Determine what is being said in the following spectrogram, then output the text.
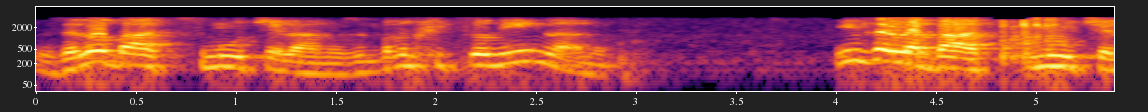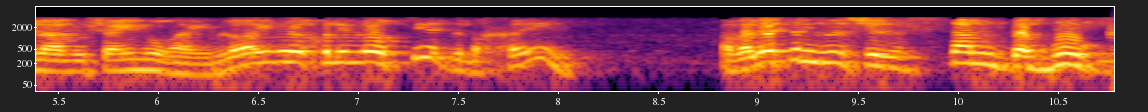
זה לא בעצמות שלנו, זה דברים חיצוניים לנו. אם זה היה בעצמות שלנו שהיינו רעים, לא היינו יכולים להוציא את זה בחיים. אבל עצם זה שזה סתם דבוק,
